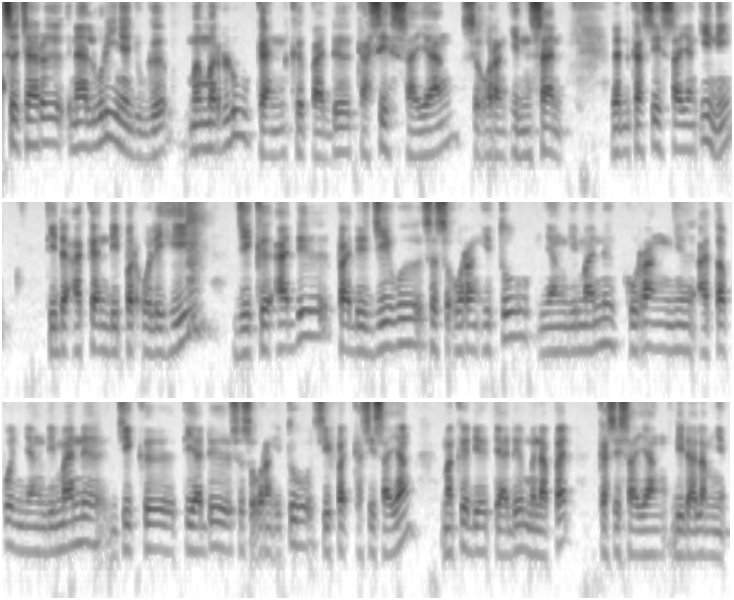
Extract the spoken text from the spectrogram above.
secara nalurinya juga memerlukan kepada kasih sayang seorang insan. Dan kasih sayang ini tidak akan diperolehi jika ada pada jiwa seseorang itu yang di mana kurangnya ataupun yang di mana jika tiada seseorang itu sifat kasih sayang maka dia tiada mendapat kasih sayang di dalamnya.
